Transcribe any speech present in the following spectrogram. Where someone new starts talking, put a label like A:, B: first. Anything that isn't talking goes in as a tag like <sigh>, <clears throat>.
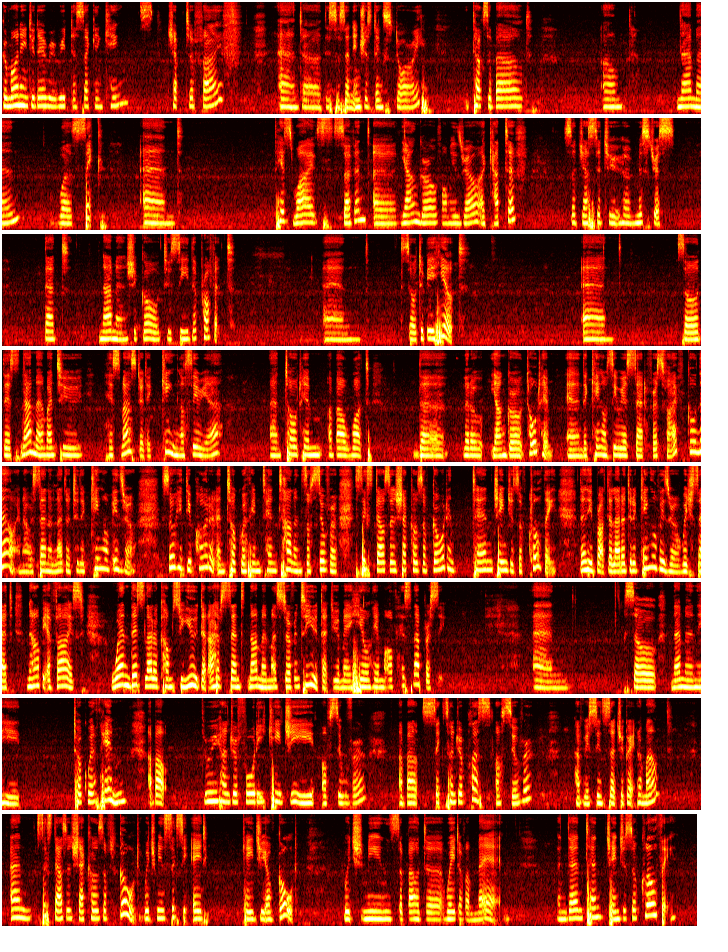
A: Good morning. Today we read the Second Kings, chapter five, and uh, this is an interesting story. It talks about um, Naaman was sick, and his wife's servant, a young girl from Israel, a captive, suggested to her mistress that Naaman should go to see the prophet and so to be healed. And so this Naaman went to his master, the king of Syria, and told him about what the little young girl told him. And the king of Syria said, Verse 5 Go now, and I will send a letter to the king of Israel. So he departed and took with him ten talents of silver, six thousand shekels of gold, and ten changes of clothing. Then he brought the letter to the king of Israel, which said, Now be advised. When this letter comes to you, that I have sent Naaman my servant to you, that you may heal him of his leprosy. And so Naaman he took with him about 340 kg of silver, about 600 plus of silver. Have we seen such a great amount? And 6,000 shekels of gold, which means 68 kg of gold, which means about the weight of a man. And then 10 changes of clothing,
